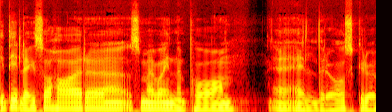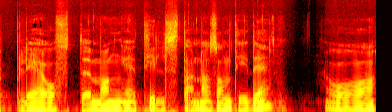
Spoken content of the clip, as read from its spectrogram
I tillegg så har, som jeg var inne på, eldre og skrøpelige ofte mange tilstander samtidig. Og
